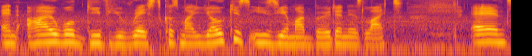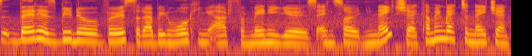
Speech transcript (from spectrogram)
and I will give you rest, because my yoke is easy and my burden is light. And that has been a verse that I've been walking out for many years. And so, nature, coming back to nature and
